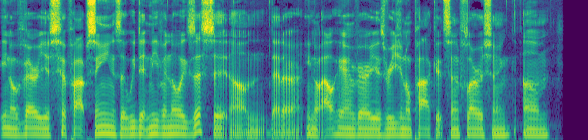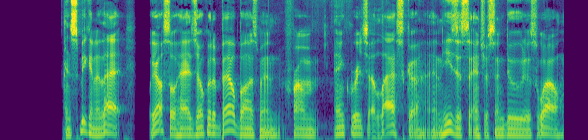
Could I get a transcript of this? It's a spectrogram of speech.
you know various hip hop scenes that we didn't even know existed. Um, that are you know out here in various regional pockets and flourishing. Um, and speaking of that, we also had Joker the Bail Bondsman from Anchorage, Alaska, and he's just an interesting dude as well.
